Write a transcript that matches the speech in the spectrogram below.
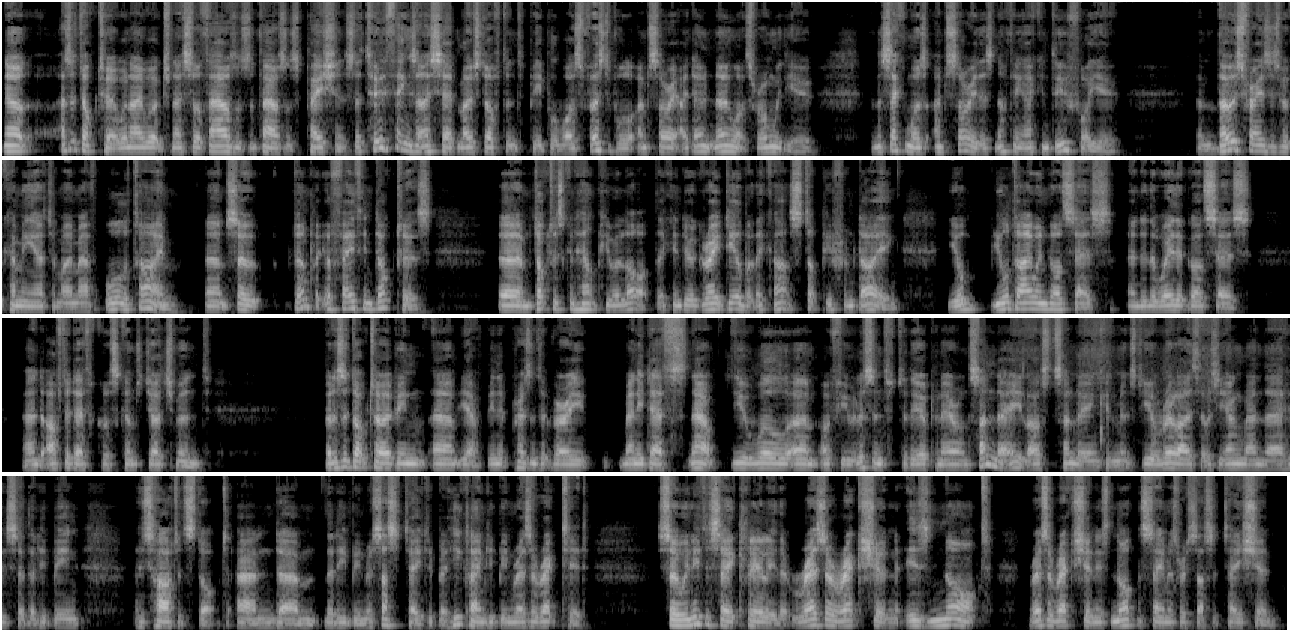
Now, as a doctor, when I worked and I saw thousands and thousands of patients, the two things I said most often to people was, first of all, I'm sorry, I don't know what's wrong with you. And the second was, I'm sorry, there's nothing I can do for you. And those phrases were coming out of my mouth all the time. Um, so don't put your faith in doctors. Um, doctors can help you a lot. They can do a great deal, but they can't stop you from dying. You'll you'll die when God says, and in the way that God says. And after death, of course, comes judgment. But as a doctor, I've been um, yeah been present at very many deaths. Now you will, um, if you listened to the open air on Sunday, last Sunday in Kidderminster, you'll realise there was a young man there who said that he'd been his heart had stopped and um, that he'd been resuscitated, but he claimed he'd been resurrected. So we need to say clearly that resurrection is not resurrection is not the same as resuscitation.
